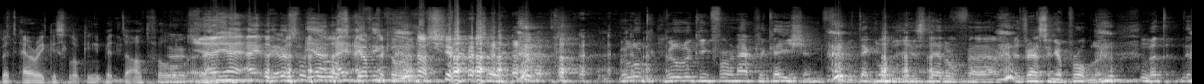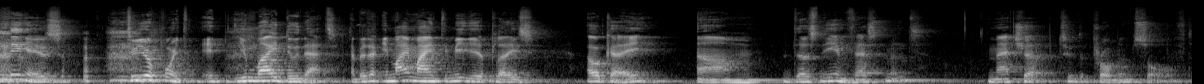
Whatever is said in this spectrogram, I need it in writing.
But Erik is looking a bit doubtful. Uh, yeah, yeah, I, You're supposed to be a yeah, I, I think skeptical. I'm not sure. we're, look, we're looking for an application for the technology instead of uh, addressing a problem. But the thing is, to your point, it, you might do that. But in my mind, the immediate place, okay, um, does the investment match up to the problem solved?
